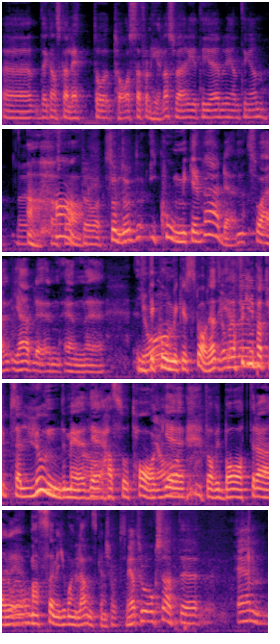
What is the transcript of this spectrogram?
Eh, Det är ganska lätt att ta sig från hela Sverige till Gävle egentligen. Aha! och... Så då, då, i komikervärlden så är Gävle en, en eh, lite Ja. komikerstad. Jag, Ja, jag förknippar typ så Lund med det, Hasse och Tage, Ja. David Batra, Jo, jo. massa med Johan Glans kanske också. Men jag tror också att eh, en,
